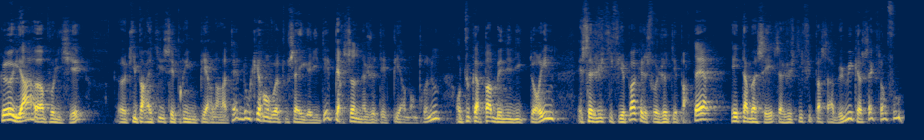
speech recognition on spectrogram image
qu'il y a un policier euh, qui, paraît-il, s'est pris une pierre dans la tête, donc il renvoie tout ça à égalité. Personne n'a jeté de pierre d'entre nous, en tout cas pas Bénédicte et ça ne justifiait pas qu'elle soit jetée par terre et tabassée. Ça justifie pas ça. Mais lui, Cassec s'en fout.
